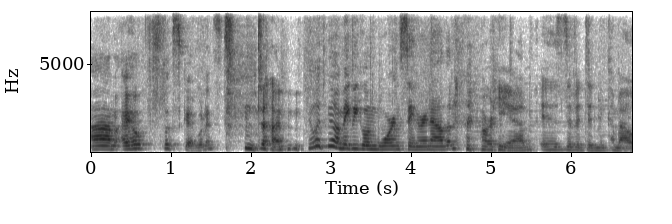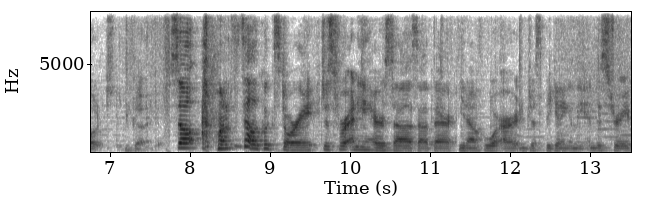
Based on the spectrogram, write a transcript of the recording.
um, I hope this looks good when it's done. The only thing that would make me go more insane right now than I already am is if it didn't come out good. So I wanted to tell a quick story just for any hairstylists out there, you know, who are just beginning in the industry.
